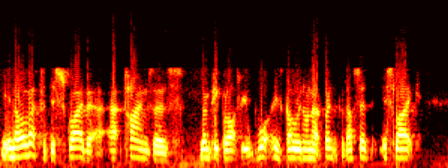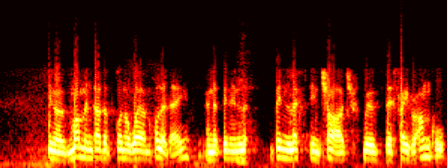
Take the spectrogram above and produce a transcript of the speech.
you know, I've had to describe it at, at times as when people ask me what is going on at Brentford. I've said it's like, you know, mum and dad have gone away on holiday and they've been in, been left in charge with their favourite uncle.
